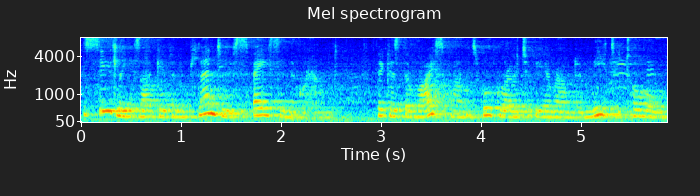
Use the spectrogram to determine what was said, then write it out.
The seedlings are given plenty of space in the ground because the rice plants will grow to be around a metre tall.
